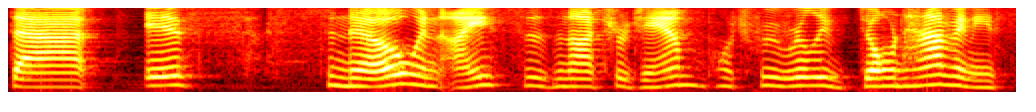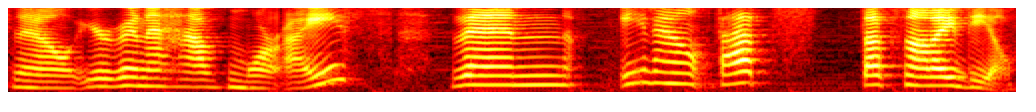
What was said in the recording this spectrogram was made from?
that if snow and ice is not your jam, which we really don't have any snow, you're gonna have more ice, then, you know, that's, that's not ideal.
